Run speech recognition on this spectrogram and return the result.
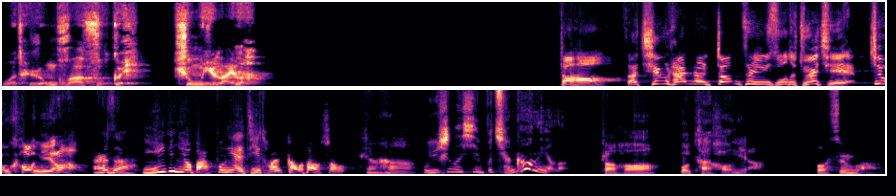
我的荣华富贵终于来了。张好，咱青山镇张氏一族的崛起就靠你了。儿子，一定要把枫叶集团搞到手。张恒，我余生的幸福全靠你了。张恒，我看好你啊，放心吧。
